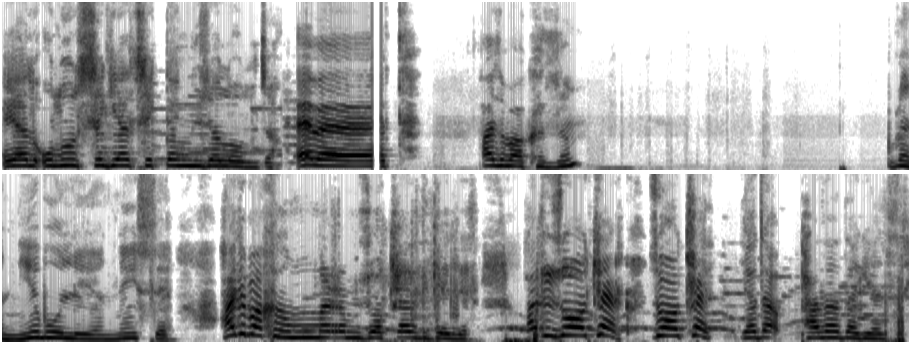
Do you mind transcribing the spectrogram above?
Eğer olursa gerçekten güzel olacak. Evet. Hadi bakalım. Bura niye böyle ya? Neyse. Hadi bakalım umarım Joker gelir. Hadi Joker. Joker. Ya da para da gelseydi.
